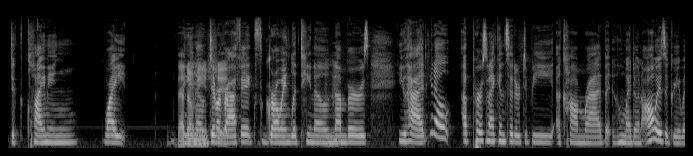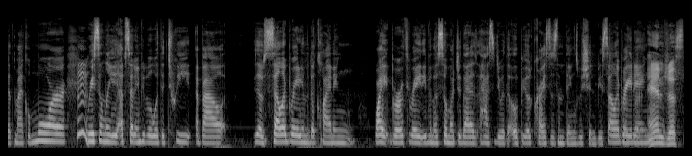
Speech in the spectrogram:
declining white That you don't know mean shit. demographics, growing Latino mm-hmm. numbers. You had you know a person I consider to be a comrade, but whom I don't always agree with, Michael Moore, hmm. recently upsetting people with a tweet about you know celebrating the declining white birth rate, even though so much of that is, has to do with the opioid crisis and things we shouldn't be celebrating. and just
